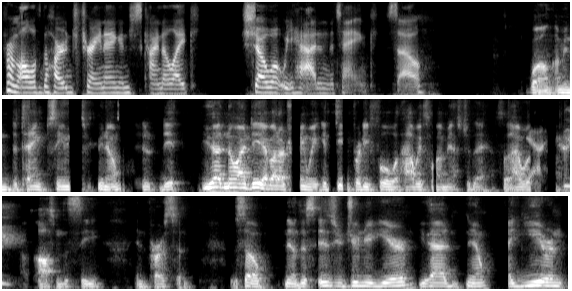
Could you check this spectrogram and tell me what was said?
from all of the hard training and just kind of like show what we had in the tank. So well, I mean the tank seems, you know, if you had no idea about our training week, it seemed pretty full with how we swam yesterday. So that was, yeah. that was awesome to see in person. So, you know, this is your junior year. You had, you know, a year and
